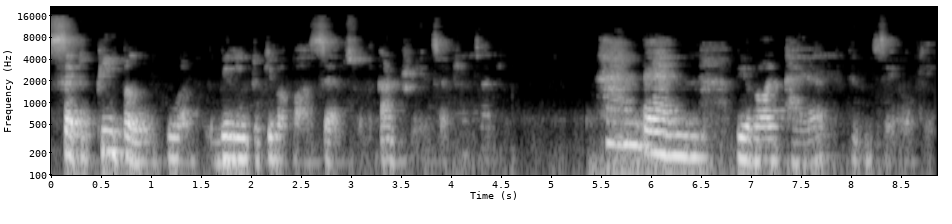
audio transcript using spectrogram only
set of people who are willing to give up ourselves for the country, etc., etc. And then we are all tired and we say, okay,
